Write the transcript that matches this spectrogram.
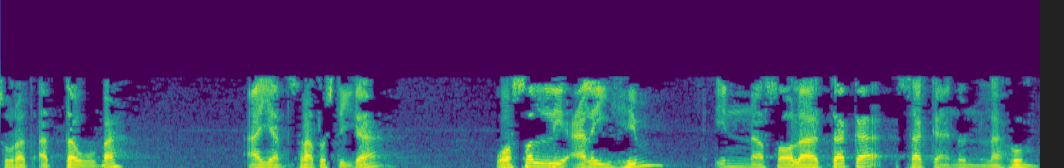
surat At-Taubah ayat 103 Wa salli alaihim inna salataka sakanun lahum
